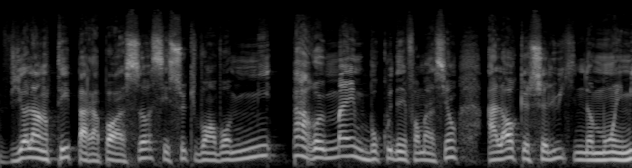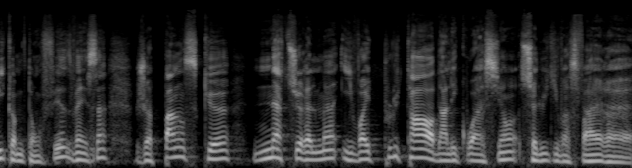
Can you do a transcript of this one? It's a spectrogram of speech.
violentés par rapport à ça. C'est ceux qui vont avoir mis par eux-mêmes beaucoup d'informations, alors que celui qui n'a moins mis comme ton fils, Vincent, je pense que naturellement, il va être plus tard dans l'équation, celui qui va se faire euh,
